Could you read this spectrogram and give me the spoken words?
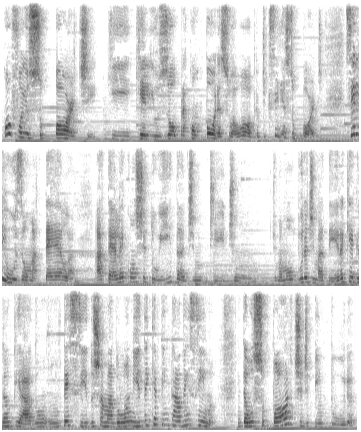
qual foi o suporte que, que ele usou para compor a sua obra. O que, que seria suporte? Se ele usa uma tela, a tela é constituída de, de, de, um, de uma moldura de madeira que é grampeado um, tecido chamado lonita e que é pintado em cima. Então, o suporte de pintura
